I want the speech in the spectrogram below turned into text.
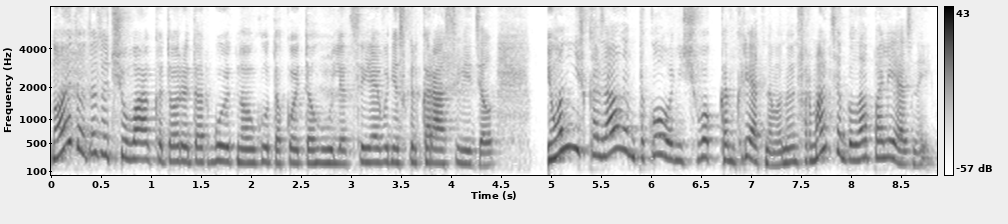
ну а это вот этот чувак, который торгует на углу такой-то улицы, я его несколько раз видел. И он не сказал им такого ничего конкретного, но информация была полезной.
